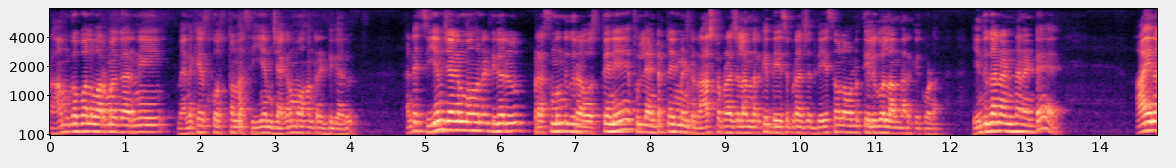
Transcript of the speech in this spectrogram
రామ్ గోపాల్ వర్మ గారిని వెనకేసుకొస్తున్న సీఎం జగన్మోహన్ రెడ్డి గారు. అంటే సీఎం జగన్మోహన్ రెడ్డి గారు ప్రెస్ ముందుకు వస్తేనే ఫుల్ ఎంటర్టైన్మెంట్ రాష్ట్ర ప్రజలందరికీ దేశ ప్రజ దేశంలో ఉన్న తెలుగు వాళ్ళందరికీ కూడా. ఎందుకని అంటున్నానంటే ఆయన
